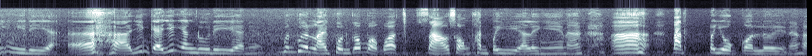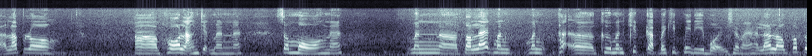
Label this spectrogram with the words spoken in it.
ยิ่งมีดีอะยิ่งแก่ยิ่งยังดูดีอะเนี่ยเพื่อนๆหลายคนก็บอกว่าสาวสองพันปีอะไรเงี้ยนะอ่าตัดประโยคก่อนเลยนะคะ รับรองอาพอหลังจากนั้นนะสมองนะ มันตอนแรกมันมันคือมันคิดกลับไปคิดไม่ดีบ่อยใช่ไหมแล้วเราก็ไป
